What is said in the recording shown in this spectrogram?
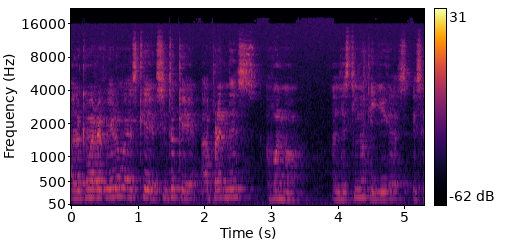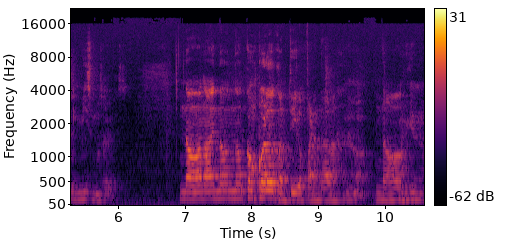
a lo que me refiero es que siento que aprendes, bueno, al destino que llegas es el mismo, ¿sabes? No, no, no, no concuerdo contigo para nada. ¿No? No. ¿Por qué no?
